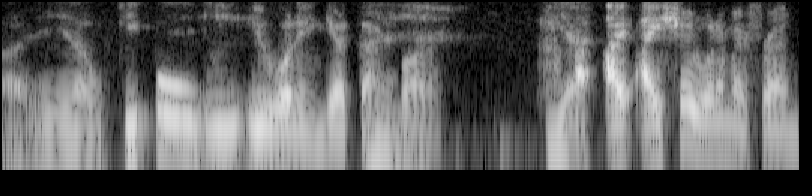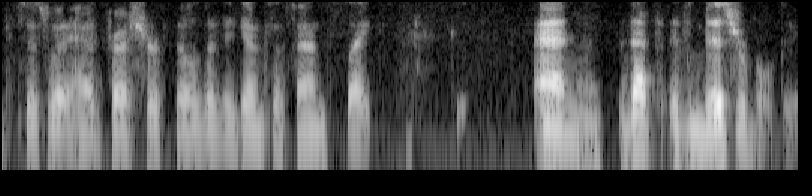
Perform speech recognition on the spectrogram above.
Uh, you know, people. You, you wouldn't get that far. Yeah, I, I showed one of my friends just what head pressure feels like against the fence, like, and mm. that's it's miserable, dude.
